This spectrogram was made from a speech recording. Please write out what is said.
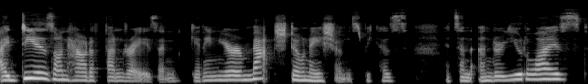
ideas on how to fundraise and getting your match donations because it's an underutilized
